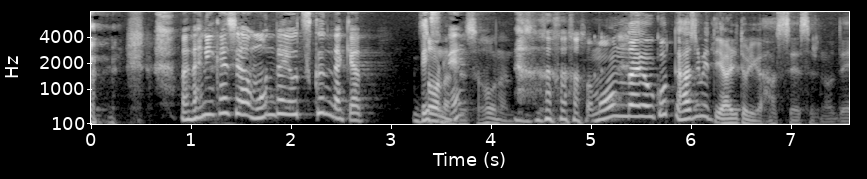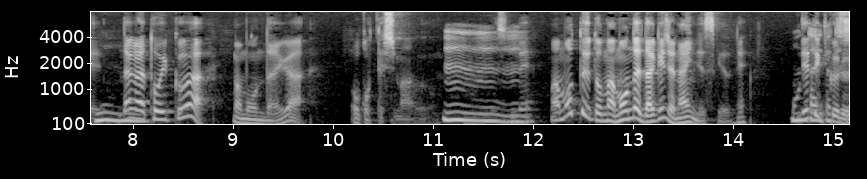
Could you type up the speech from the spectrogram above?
まあ、何かしら問題を作んなきゃですね。そうなんです、そうなんです。問題が起こって初めてやり取りが発生するので、うん。だから TOEIC は、まあ、問題が起こってしまううんうんんですね。まあ、もっと言うと、まあ、問題だけじゃないんですけどね。出てくる。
